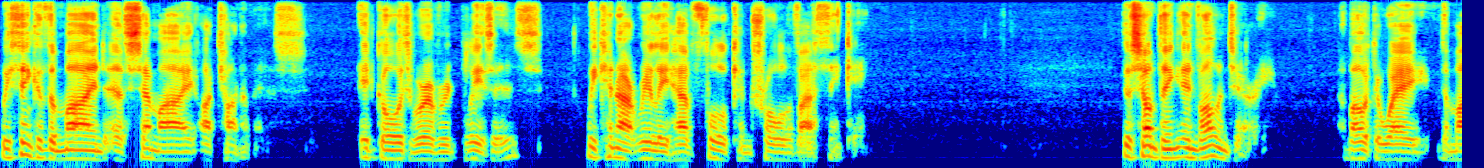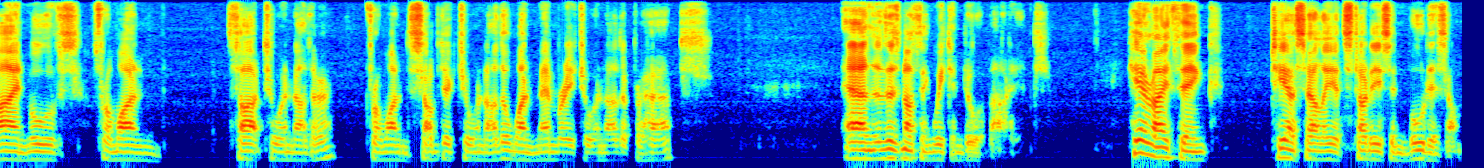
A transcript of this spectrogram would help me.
we think of the mind as semi-autonomous. It goes wherever it pleases, we cannot really have full control of our thinking. There's something involuntary about the way the mind moves from one thought to another, from one subject to another, one memory to another perhaps, and there's nothing we can do about it. Here I think T.S. Eliot's studies in Buddhism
